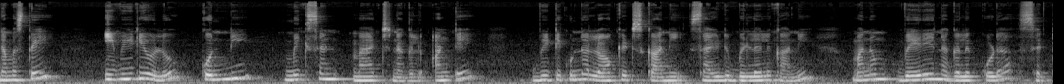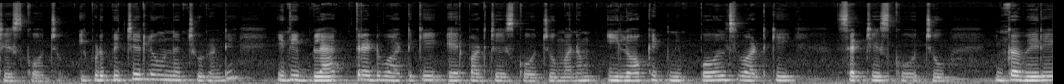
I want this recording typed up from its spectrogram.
నమస్తే ఈ వీడియోలో కొన్ని మిక్స్ అండ్ మ్యాచ్ నగలు అంటే వీటికి ఉన్న లాకెట్స్ కానీ సైడ్ బిళ్ళలు కానీ మనం వేరే నగలకు కూడా సెట్ చేసుకోవచ్చు. ఇప్పుడు పిక్చర్లో ఉన్నది చూడండి ఇది బ్లాక్ థ్రెడ్ వాటికి ఏర్పాటు చేసుకోవచ్చు. మనం ఈ లాకెట్ని పర్ల్స్ వాటికి సెట్ చేసుకోవచ్చు. ఇంకా వేరే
